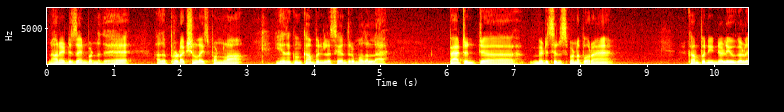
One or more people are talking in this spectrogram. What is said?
நானே டிசைன் பண்ணது. அதை ப்ரொடக்ஷனலைஸ் பண்ணலாம். எதுக்கும் கம்பெனியில் சேர்ந்துரு முதல்ல. பேட்டன்ட் மெடிசன்ஸ் பண்ண போகிறேன் கம்பெனி நெளிவுகள்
